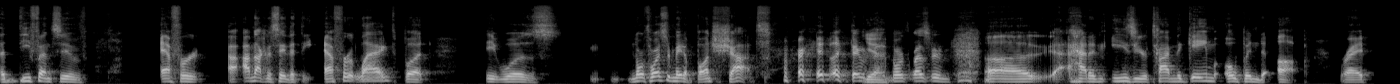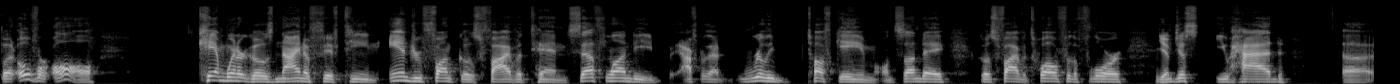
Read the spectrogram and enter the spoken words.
a defensive effort. I'm not going to say that the effort lagged, but it was Northwestern made a bunch of shots, right? Like they, Yeah. Northwestern uh, had an easier time. The game opened up, right? But overall, Cam Wynter goes nine of 15. Andrew Funk goes five of 10. Seth Lundy, after that really tough game on Sunday, goes five of 12 for the floor. You Yep. just, you had, uh,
